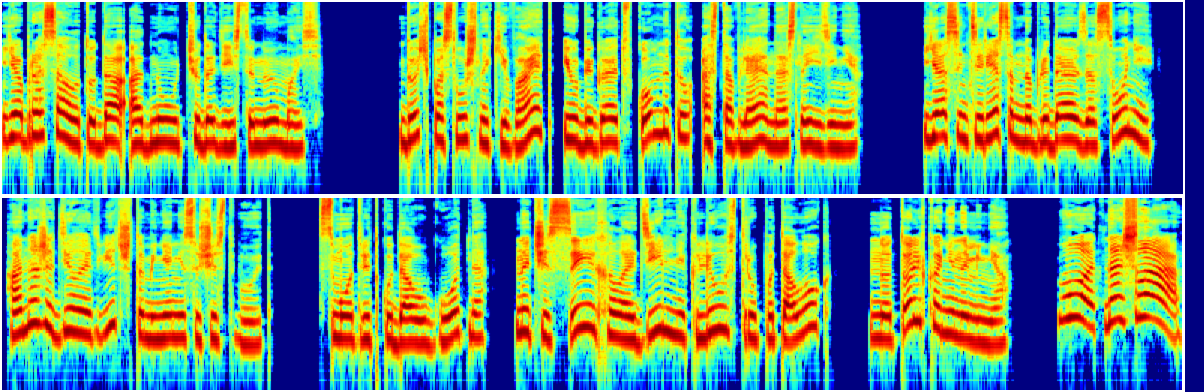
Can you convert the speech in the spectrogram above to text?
я бросала туда одну чудодейственную мазь. Дочь послушно кивает и убегает в комнату, оставляя нас наедине. Я с интересом наблюдаю за Соней, она же делает вид, что меня не существует. Смотрит куда угодно, на часы, холодильник, люстру, потолок, но только не на меня. «Вот, нашла!»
